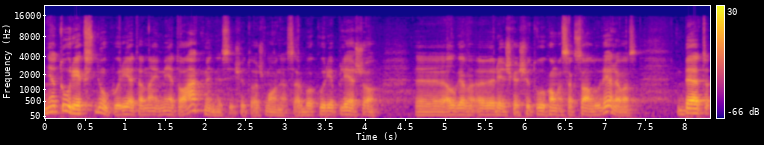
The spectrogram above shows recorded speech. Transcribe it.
Ne tų rėksnių, kurie tenai mėto akmenis į šitos žmonės arba kurie plėšo, e, reiškia, šitų homoseksualų vėliavas, bet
